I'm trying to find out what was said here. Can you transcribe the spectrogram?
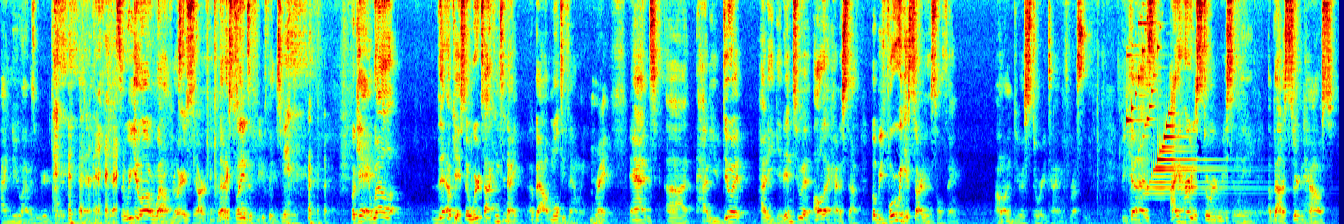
I knew I was a weird kid. And, yeah, so we get along well. Wear a scarf That explains a few things for me. Okay, well, the, okay, so we're talking tonight about multifamily, right? And uh, how do you do it? How do you get into it? All that kind of stuff. But before we get started in this whole thing, I want to do a story time with Rusty because I heard a story recently about a certain house.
